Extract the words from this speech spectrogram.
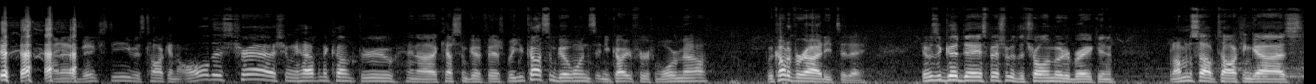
I know Big Steve is talking all this trash and we happen to come through and uh, catch some good fish. But you caught some good ones and you caught your first warmouth. We caught a variety today. It was a good day, especially with the trolling motor breaking. But I'm going to stop talking, guys.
